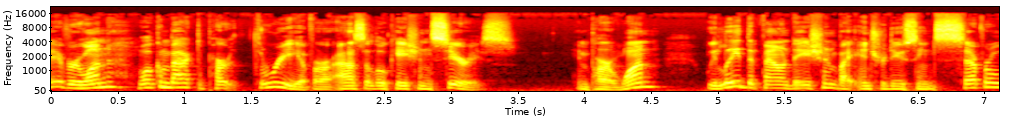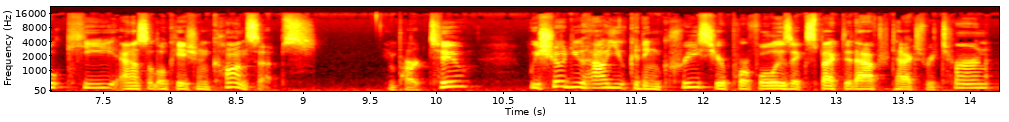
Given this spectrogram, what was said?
Hey everyone, welcome back to part 3 of our asset location series. In part 1, we laid the foundation by introducing several key asset location concepts. In part 2, we showed you how you could increase your portfolio's expected after-tax return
